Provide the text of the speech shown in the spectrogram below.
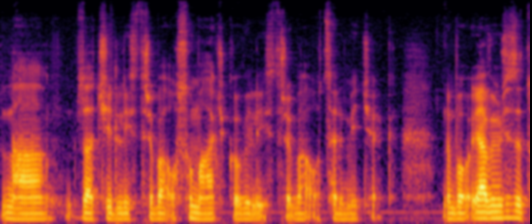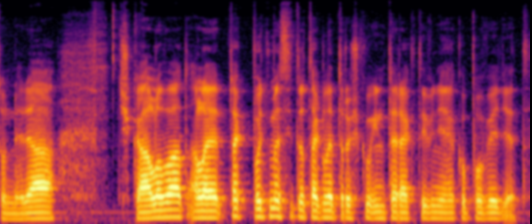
na začít líst třeba osumáčkový líst třeba od sedmiček. Nebo já vím, že se to nedá škálovat, ale tak pojďme si to takhle trošku interaktivně jako povědět.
